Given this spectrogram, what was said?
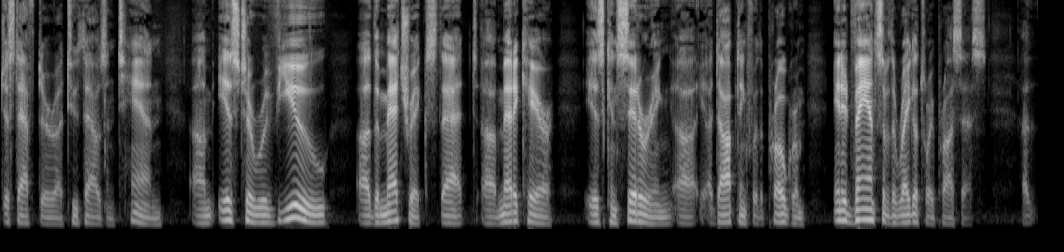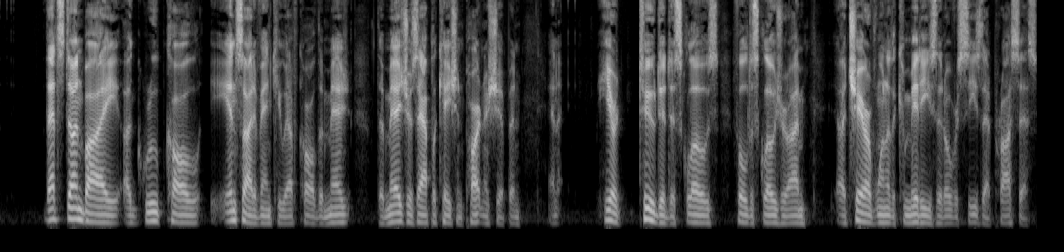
just after uh, 2010, um, is to review uh, the metrics that uh, Medicare is considering uh, adopting for the program in advance of the regulatory process. Uh, that's done by a group called inside of NQF called the Me- the Measures Application Partnership, and and here too to disclose full disclosure, I'm a chair of one of the committees that oversees that process.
